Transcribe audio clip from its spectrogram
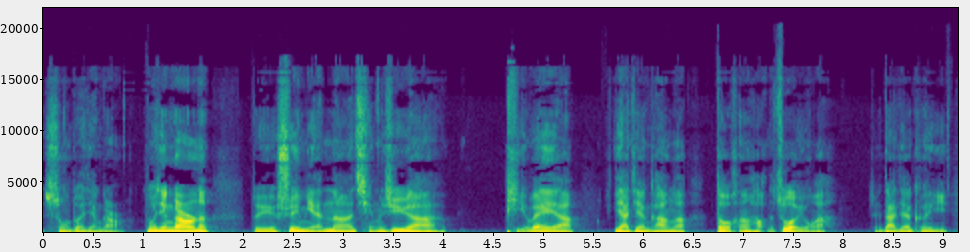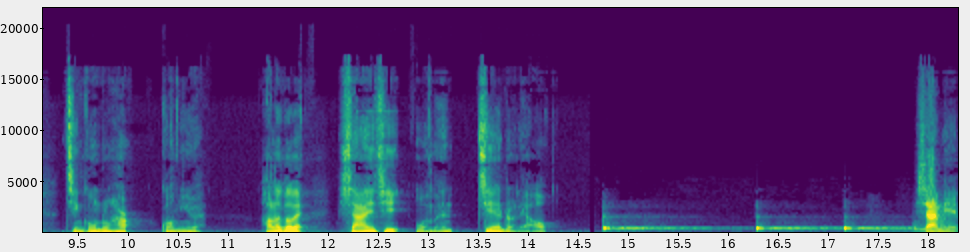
送多仙膏，多仙膏呢，对于睡眠呐、情绪啊、脾胃呀。亚健康啊，都有很好的作用啊，所以大家可以进公众号“光明远”。好了，各位，下一期我们接着聊。下面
